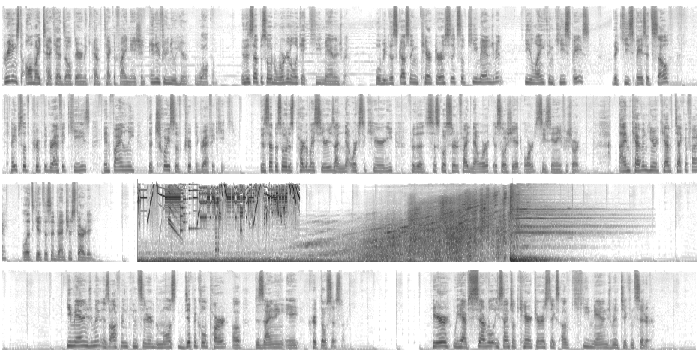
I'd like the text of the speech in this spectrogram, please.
Greetings to all my tech heads out there in the Kev Techify Nation, and if you're new here, welcome. In this episode, we're going to look at key management. We'll be discussing characteristics of key management, key length and key space, the key space itself, types of cryptographic keys, and finally, the choice of cryptographic keys. This episode is part of my series on network security for the Cisco Certified Network Associate, or CCNA for short. I'm Kevin here at KevTechify. Let's get this adventure started. Key management is often considered the most difficult part of designing a crypto system. Here we have several essential characteristics of key management to consider.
